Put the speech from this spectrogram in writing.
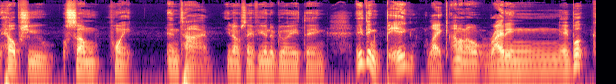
helps you some point in time you know what I'm saying? If you end up doing anything, anything big, like, I don't know, writing a book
